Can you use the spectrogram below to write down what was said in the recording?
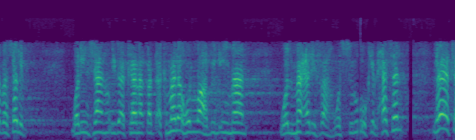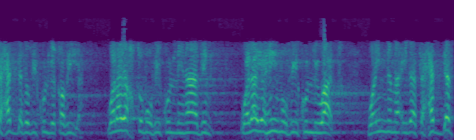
فسلم والإنسان إذا كان قد أكمله الله بالإيمان والمعرفة والسلوك الحسن لا يتحدث في كل قضية ولا يخطب في كل ناد ولا يهيم في كل واد وإنما إذا تحدث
